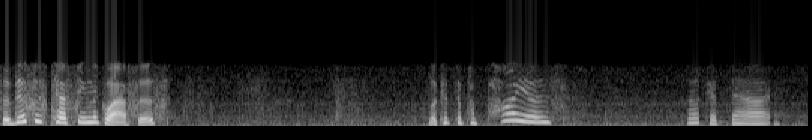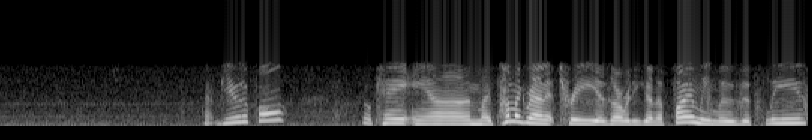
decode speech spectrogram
So this is testing the glasses. Look at the papayas. Look at that. That beautiful? Okay, and my pomegranate tree is already going to finally lose its leaves.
